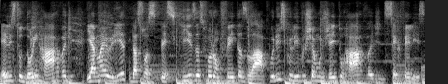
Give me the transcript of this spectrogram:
Ele estudou em Harvard e a maioria das suas pesquisas foram feitas lá. Por isso que o livro chama o jeito Harvard de ser feliz.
